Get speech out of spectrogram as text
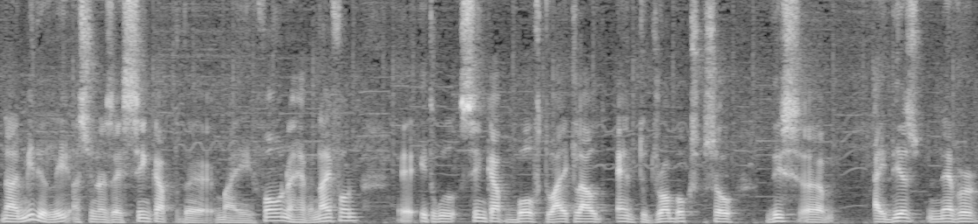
Now, immediately, as soon as I sync up the, my phone, I have an iPhone, uh, it will sync up both to iCloud and to Dropbox. So these um, ideas never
